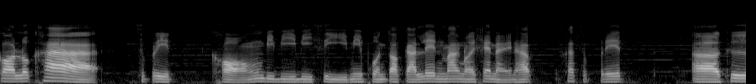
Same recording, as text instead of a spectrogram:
กรณ์ลดค่าสปริตของ BBBC มีผลต่อการเล่นมากน้อยแค่ไหนนะครับ ค่าสปริตอ่าคือ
